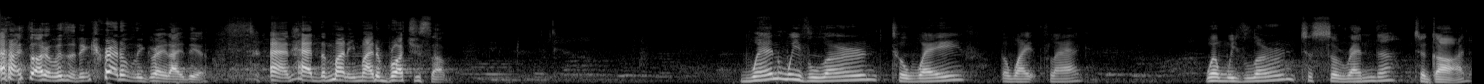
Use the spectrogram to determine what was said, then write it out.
And I thought it was an incredibly great idea. And had the money, might have brought you some. When we've learned to wave the white flag, when we've learned to surrender to God,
